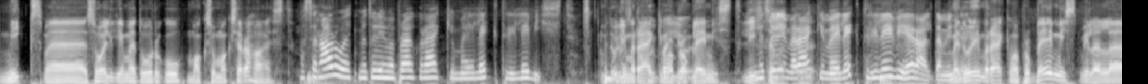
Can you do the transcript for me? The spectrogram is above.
miks me solgime turgu maksumaksja raha eest? ma saan aru, et me tulime praegu rääkima Elektrilevist. me tulime rääkima palju... probleemist. me tulime rääkima Elektrilevi eraldamisest. me tulime rääkima probleemist, millele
